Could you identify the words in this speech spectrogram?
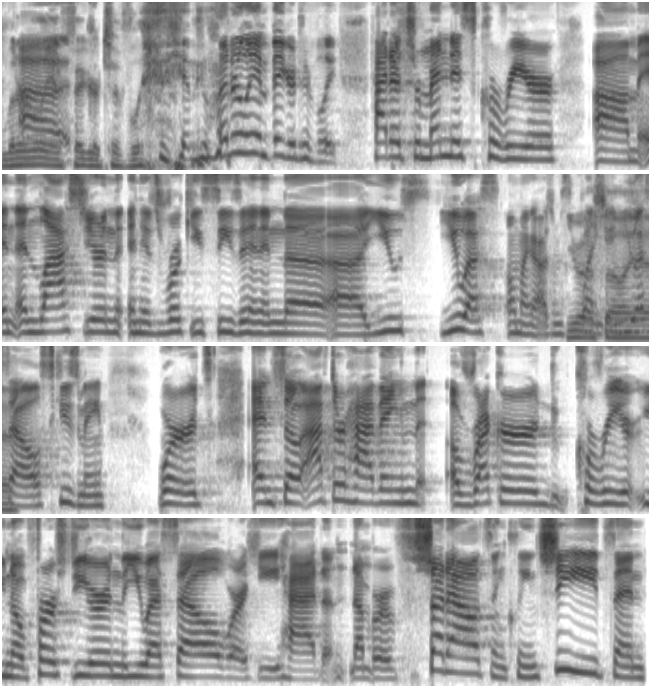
Literally uh, and figuratively. literally and figuratively, had a tremendous career. Um, and, and last year in, in his rookie season in the uh, US, US, oh my gosh, I'm USL, blanking, yeah. USL, excuse me. Words. And so after having a record career, you know, first year in the USL where he had a number of shutouts and clean sheets and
